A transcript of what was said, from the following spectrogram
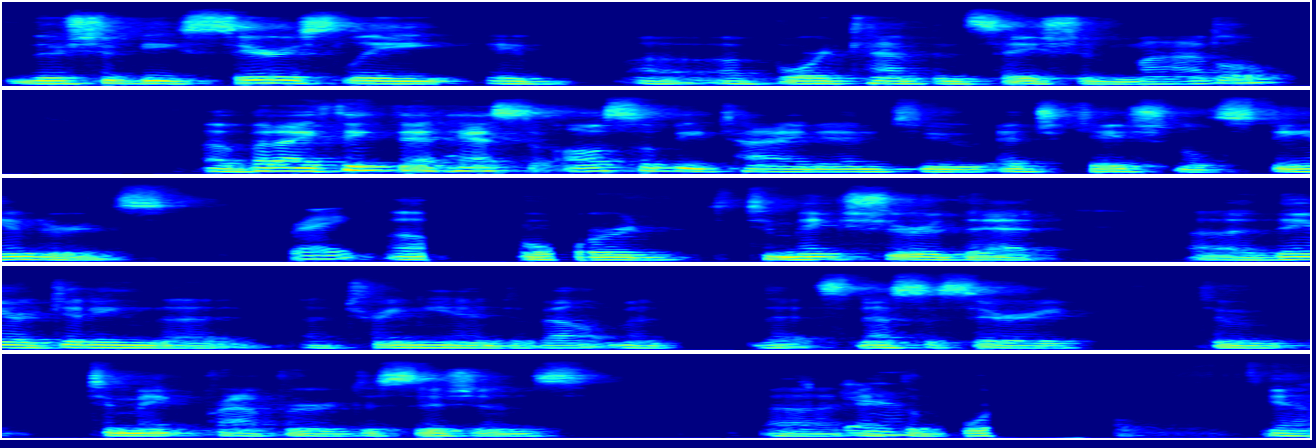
there should be seriously a, a board compensation model. Uh, but i think that has to also be tied into educational standards right board to make sure that uh, they are getting the uh, training and development that's necessary to to make proper decisions uh, yeah. at the board level. yeah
